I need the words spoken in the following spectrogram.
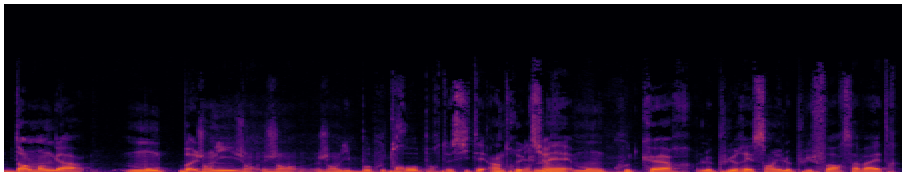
Dans le manga, mon, bah, j'en lis, j'en, beaucoup trop pour te citer un truc, mais mon coup de cœur le plus récent et le plus fort, ça va être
